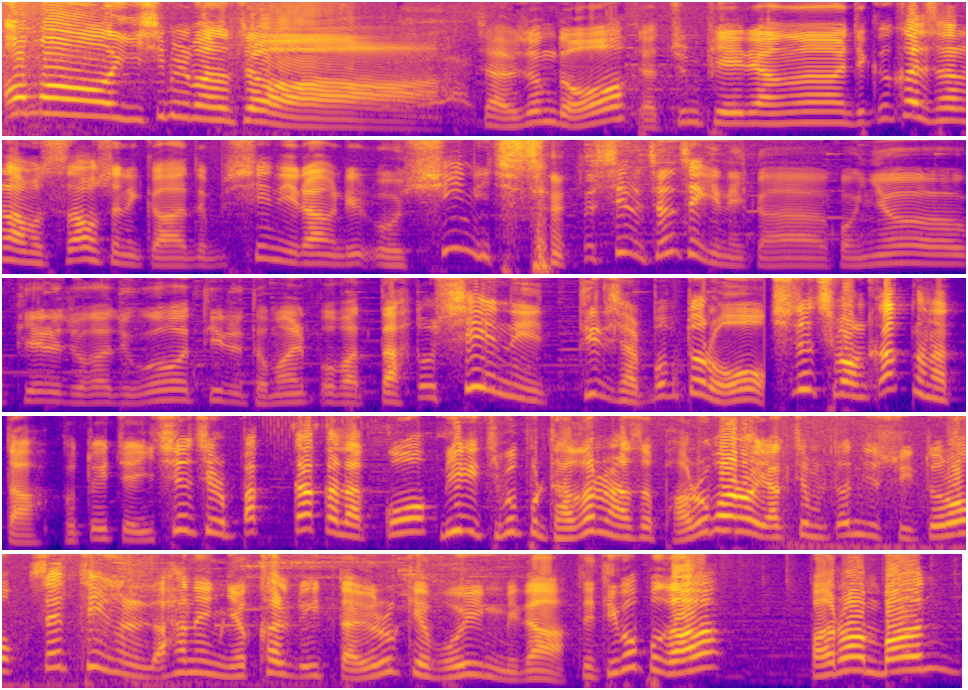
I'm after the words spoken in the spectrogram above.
어머 21만 3천 자이 정도. 자 준 피해량은 이제 끝까지 살아남아서 싸웠으니까. 신이랑 릴, 어, 신이 진짜. 신은 전체니까. 광역 피해를 줘가지고 deal을 더 많이 뽑았다. 또 신이 deal을 잘 뽑도록 치저치방을 깎아놨다. 그것도 있죠. 이 치저치방을 빡 깎아놨고 미리 debuff를 다 걸어놔서 바로바로 약점을 던질 수 있도록 세팅을 하는 역할도 있다. 이렇게 보입니다. 자, debuff가 바로 한번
